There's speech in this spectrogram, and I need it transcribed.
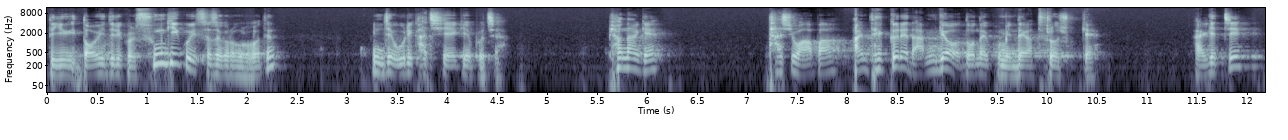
근데 이- 너희들이 그걸 숨기고 있어서 그런 거거든? 이제 우리 같이 얘기해보자. 편하게. 다시 와봐. 아니면 댓글에 남겨. 너네 고민 내가 들어줄게. 알겠지?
